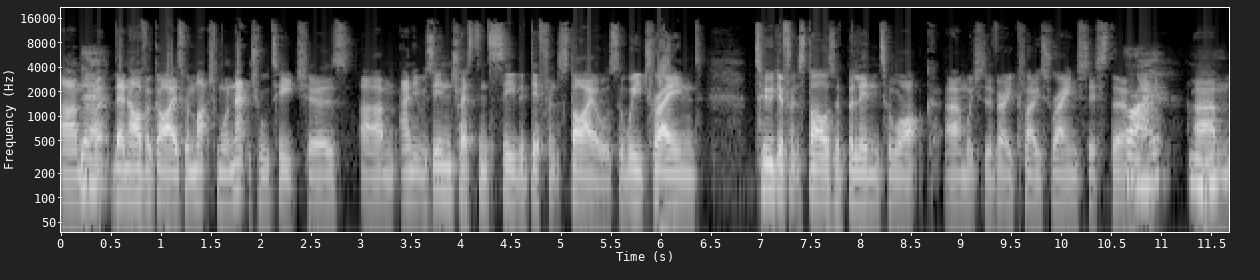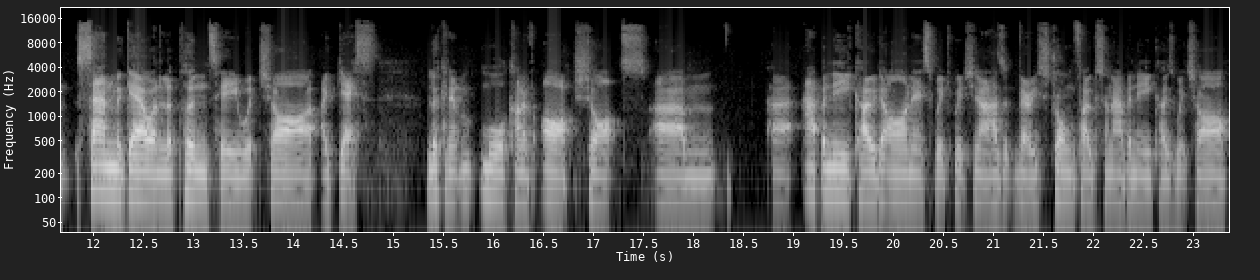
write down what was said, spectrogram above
Um, yeah. But then other guys were much more natural teachers, um, and it was interesting to see the different styles. So we trained two different styles of berlin Balintawak, um, which is a very close range system. Right. Um, mm-hmm. San Miguel and Lapunti, which are, I guess, looking at more kind of art shots. Um, uh, Abanico de Arnis, which which you know has a very strong focus on Abanicos, which are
